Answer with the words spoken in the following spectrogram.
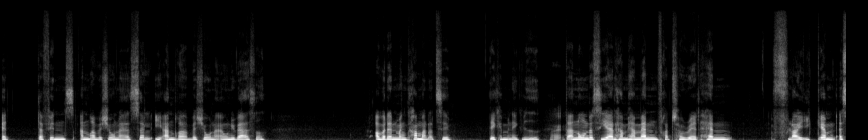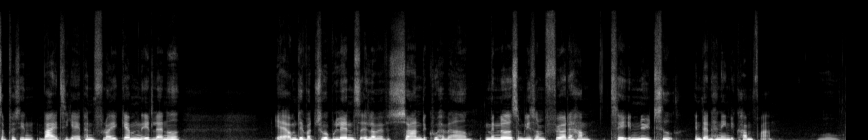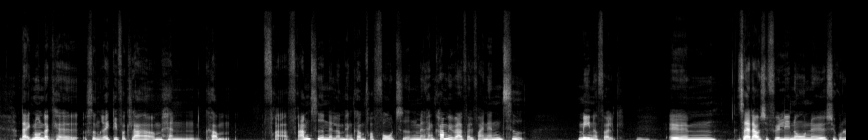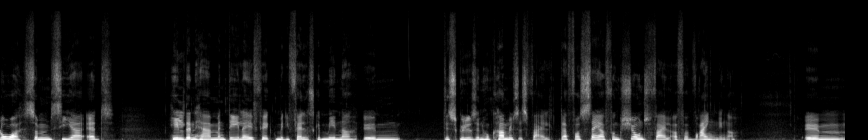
at der findes andre versioner af os selv i andre versioner af universet. Og hvordan man kommer der til, det kan man ikke vide. Nej. Der er nogen, der siger, at ham her manden fra Tourette, han fløj igennem, altså på sin vej til Japan, fløj igennem et eller andet, ja, om det var turbulens, eller hvad søren det kunne have været, men noget, som ligesom førte ham til en ny tid, end den han egentlig kom fra. Wow. Der er ikke nogen, der kan sådan rigtig forklare, om han kom fra fremtiden, eller om han kom fra fortiden, men han kom i hvert fald fra en anden tid, mener folk. Mm. Øhm, så er der jo selvfølgelig nogle øh, psykologer, som siger, at hele den her Mandela-effekt med de falske minder, øhm, det skyldes en hukommelsesfejl, der forårsager funktionsfejl og forvrængninger. Øhm,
